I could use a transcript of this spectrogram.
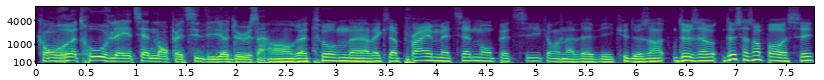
qu'on retrouve le Étienne Monpetit d'il y a deux ans. On retourne avec le prime Étienne Monpetit qu'on avait vécu deux, saisons passées.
